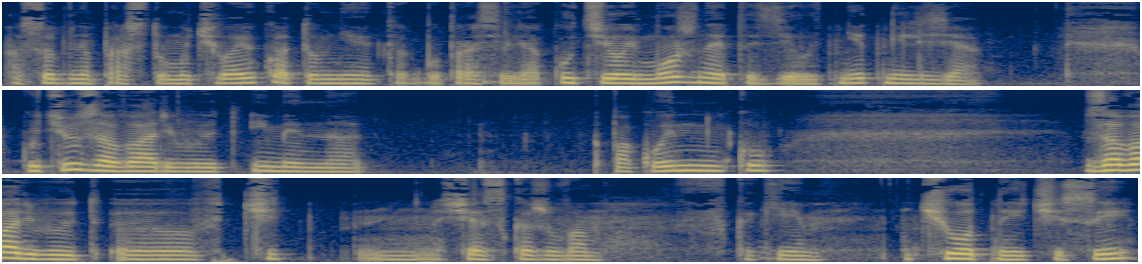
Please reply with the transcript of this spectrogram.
особенно простому человеку, а то мне как бы просили, а кутьей можно это сделать? Нет, нельзя. Кутью заваривают именно к покойнику. Заваривают э, в чит... сейчас скажу вам, в какие четные часы.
